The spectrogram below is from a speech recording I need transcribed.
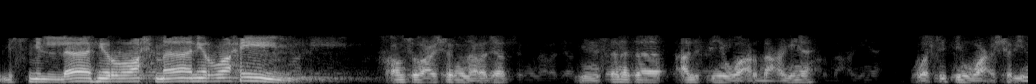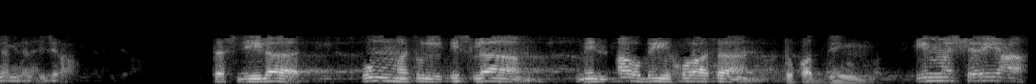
بسم الله الرحمن الرحيم خمس وعشرون رجب من سنة ألف وأربعمائة وست وعشرين من الهجرة. تسجيلات أمة الإسلام من أرض خراسان. تقدم. إما الشريعة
